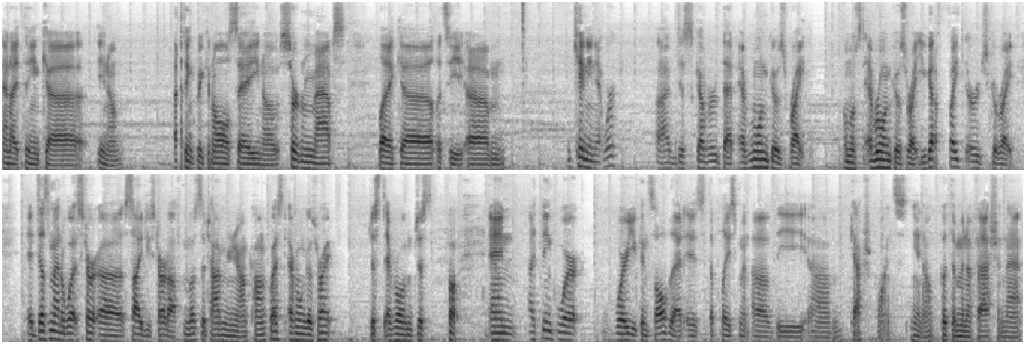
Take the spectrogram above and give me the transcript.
and I think uh, you know, I think we can all say you know certain maps, like uh, let's see, um, Canyon Network. I've discovered that everyone goes right. Almost everyone goes right. You got to fight the urge to go right. It doesn't matter what start uh, side you start off. Most of the time when you're on conquest, everyone goes right. Just everyone just and I think where where you can solve that is the placement of the um, capture points. You know, put them in a fashion that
